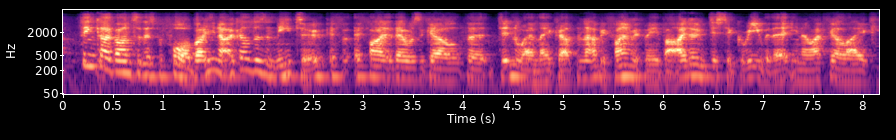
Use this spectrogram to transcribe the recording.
I think I've answered this before, but you know, a girl doesn't need to. If if I there was a girl that didn't wear makeup, then that'd be fine with me. But I don't disagree with it. You know, I feel like,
